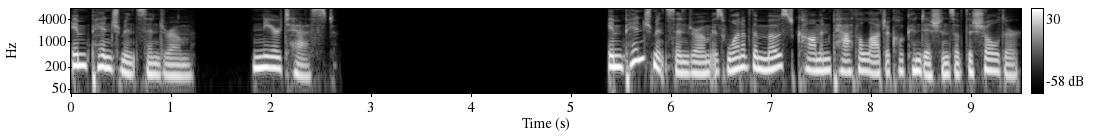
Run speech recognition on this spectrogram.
Impingement syndrome. Neer test. Impingement syndrome is one of the most common pathological conditions of the shoulder.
